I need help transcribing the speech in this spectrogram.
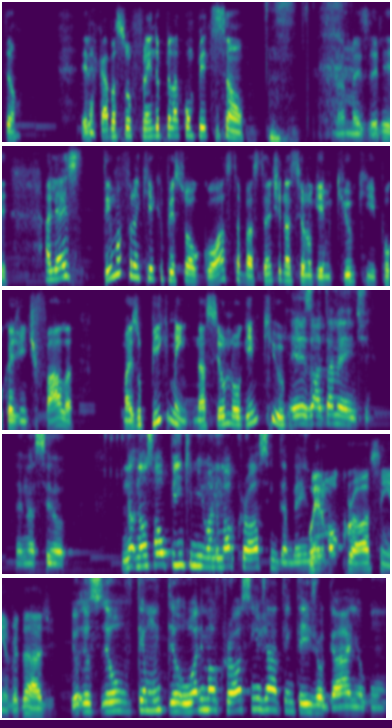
Então, ele acaba sofrendo pela competição. né? Mas ele. Aliás, tem uma franquia que o pessoal gosta bastante, nasceu no GameCube, que pouca gente fala. Mas o Pikmin nasceu no GameCube. Exatamente. Ele nasceu. Não, não só o Pikmin, o Animal Crossing também. O né? Animal Crossing, é verdade. Eu, eu, eu tenho muito. eu- o Animal Crossing eu já tentei jogar em algum,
